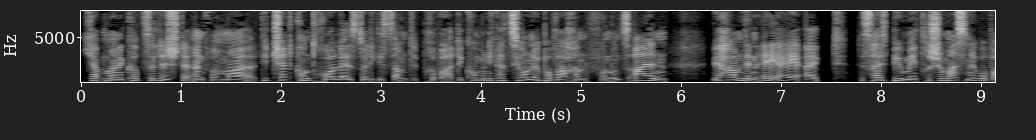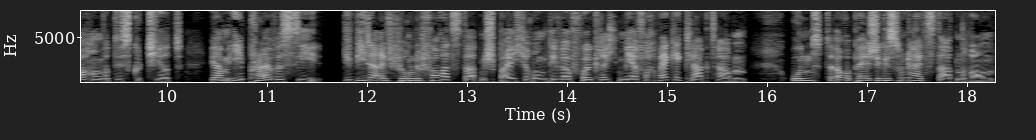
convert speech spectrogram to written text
Ich habe mal eine kurze Liste einfach mal. Die Chatkontrolle soll die gesamte private Kommunikation überwachen von uns allen. Wir haben den AA Act, das heißt biometrische Massenüberwachung wird diskutiert. Wir haben E-Privacy, die Wiedereinführung der Vorratsdatenspeicherung, die wir erfolgreich mehrfach weggeklagt haben, und der europäische Gesundheitsdatenraum.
